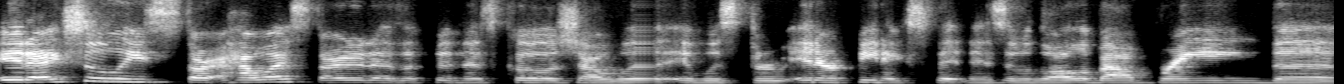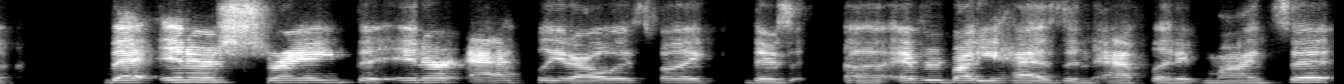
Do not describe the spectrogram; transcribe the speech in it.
it actually start how I started as a fitness coach. I was it was through Inner Phoenix Fitness. It was all about bringing the that inner strength, the inner athlete. I always feel like there's uh, everybody has an athletic mindset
